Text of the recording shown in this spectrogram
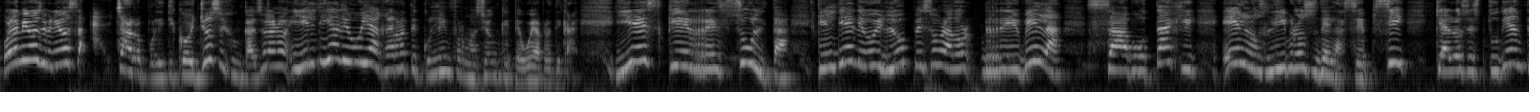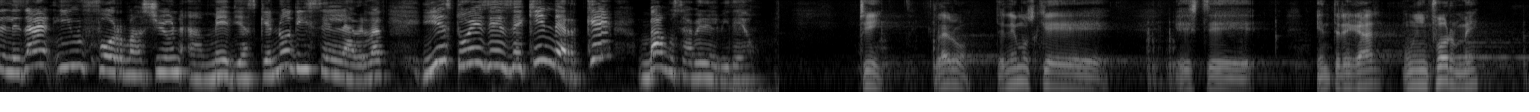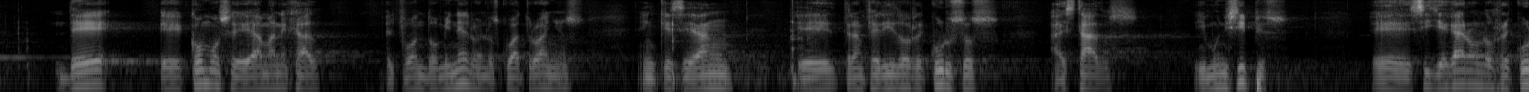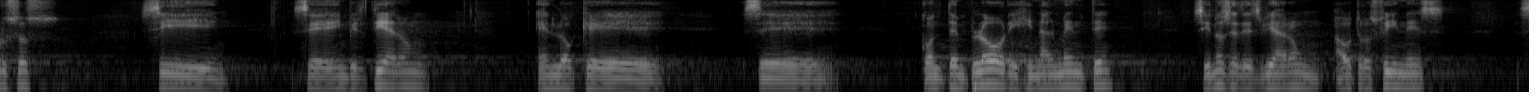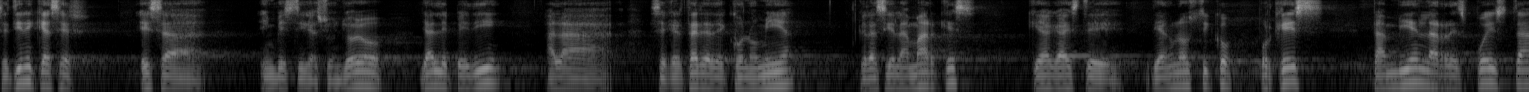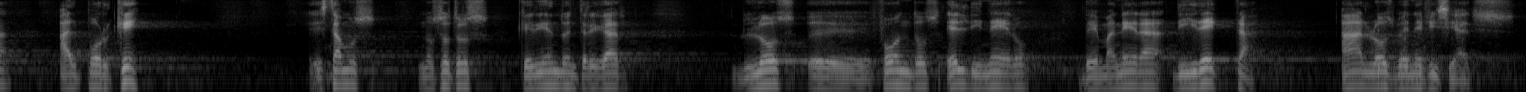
Hola amigos, bienvenidos al Charro Político. Yo soy Juncal Solano y el día de hoy agárrate con la información que te voy a platicar. Y es que resulta que el día de hoy López Obrador revela sabotaje en los libros de la CEPSI, que a los estudiantes les dan información a medias que no dicen la verdad. Y esto es desde Kinder. ¿Qué? Vamos a ver el video. Sí, claro, tenemos que este entregar un informe de eh, cómo se ha manejado el fondo minero en los cuatro años en que se han eh, transferido recursos a estados y municipios, eh, si llegaron los recursos, si se invirtieron en lo que se contempló originalmente si no se desviaron a otros fines. Se tiene que hacer esa investigación. Yo ya le pedí a la secretaria de Economía, Graciela Márquez, que haga este diagnóstico, porque es también la respuesta al por qué estamos nosotros queriendo entregar los eh, fondos, el dinero, de manera directa a los beneficiarios.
